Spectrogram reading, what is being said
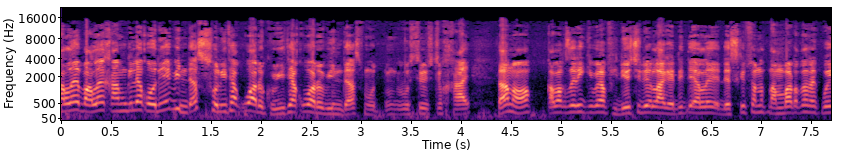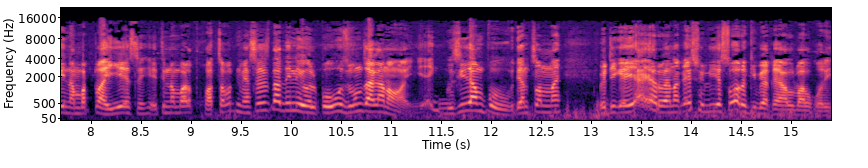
আলে বালে কামগিলা কৰিয়ে বিন্দাছ চলি থাকোঁ আৰু ঘূৰি থাকোঁ আৰু বিন্দাছ বস্তু বস্তু খাই। জানক কাৰোবাক যদি কিবা ভিডিঅ' চিডিঅ' লাগে তেতিয়াহ'লে ডেছক্ৰিপশ্যনত নাম্বাৰ এটা থাকিব এই নাম্বাৰটো আহিয়ে আছে। সেইটো নাম্বাৰত হোৱাটছআপত মেছেজ এটা দিলেই হ'ল পহু যোন জেগা নহয় এই গুচি যাম পহু টেনশ্যন নাই। গতিকে এয়াই আৰু এনেকৈ চলি আছোঁ আৰু কিবাকৈ আল বাল কৰি।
